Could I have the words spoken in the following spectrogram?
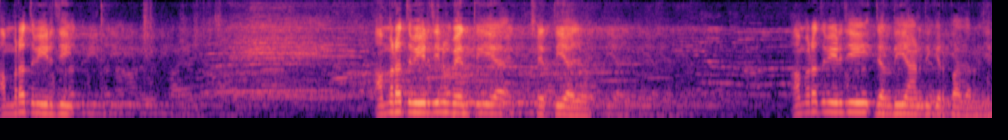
ਅੰਮ੍ਰਿਤਵੀਰ ਜੀ। ਅੰਮ੍ਰਿਤਵੀਰ ਜੀ ਨੂੰ ਬੇਨਤੀ ਹੈ, ਛੇਤੀ ਆ ਜਾਓ। ਅਮਰਤਵੀਰ ਜੀ, ਜਲਦੀ ਆਉਣ ਦੀ ਕਿਰਪਾ ਕਰਨ ਜੀ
